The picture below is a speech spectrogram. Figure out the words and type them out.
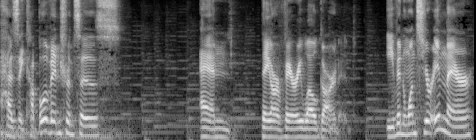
has a couple of entrances and they are very well guarded. Even once you're in there,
